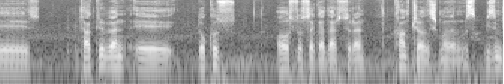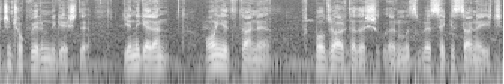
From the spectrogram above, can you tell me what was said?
E, takriben e, 9 Ağustos'a kadar süren kamp çalışmalarımız bizim için çok verimli geçti. Yeni gelen 17 tane futbolcu arkadaşlarımız ve 8 tane iç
